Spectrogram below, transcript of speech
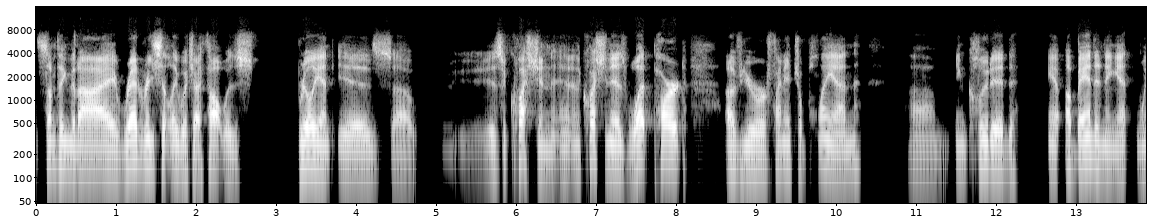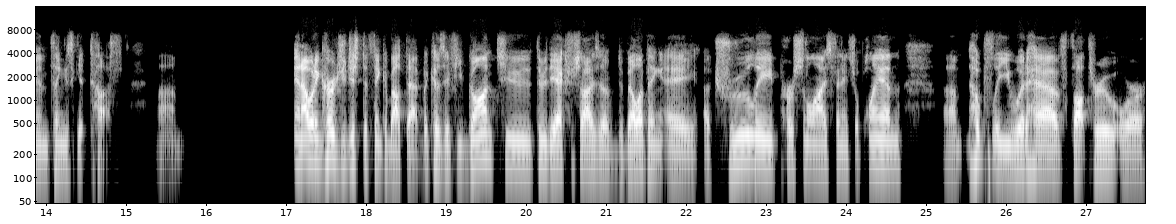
something that i read recently which i thought was brilliant is uh, is a question, and the question is, what part of your financial plan um, included abandoning it when things get tough? Um, and I would encourage you just to think about that because if you've gone to through the exercise of developing a, a truly personalized financial plan, um, hopefully you would have thought through or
